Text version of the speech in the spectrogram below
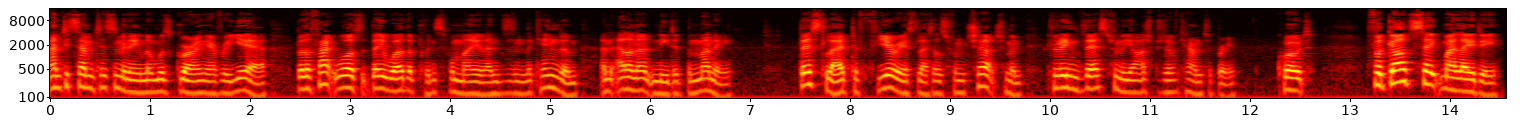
Anti Semitism in England was growing every year, but the fact was that they were the principal moneylenders in the kingdom, and Eleanor needed the money. This led to furious letters from churchmen, including this from the Archbishop of Canterbury. Quote, For God's sake, my lady,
